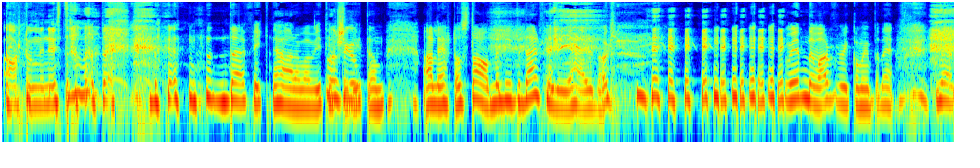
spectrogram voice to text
18 minuterna. där fick ni höra vad vi tyckte lite om alla hjärtans dag. Men det är inte därför vi är här idag. jag vet inte varför vi kom in på det. Men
